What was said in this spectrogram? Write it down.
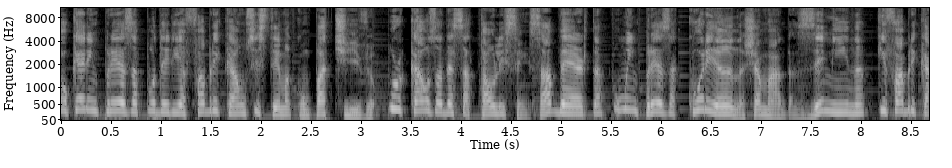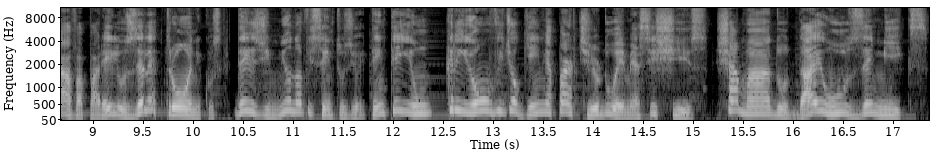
Qualquer empresa poderia fabricar um sistema compatível. Por causa dessa tal licença aberta, uma empresa coreana chamada Zemina, que fabricava aparelhos eletrônicos desde 1980 criou um videogame a partir do MSX, chamado Daewoo Zemix.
